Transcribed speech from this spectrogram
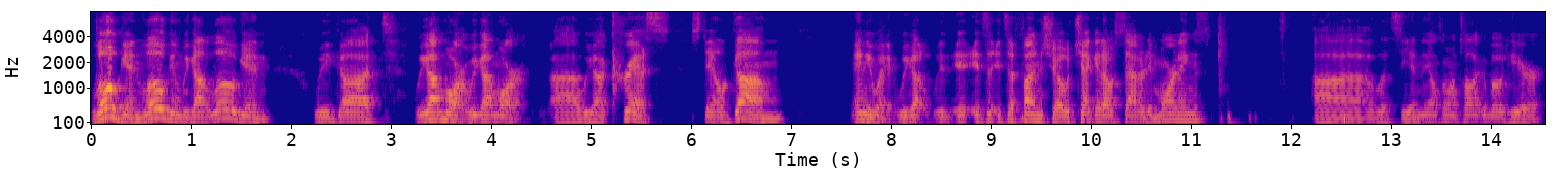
Logan, Logan, we got Logan. We got we got more. We got more. Uh, we got Chris, Stale Gum. Anyway, we got it, it's a, it's a fun show. Check it out Saturday mornings. Uh, let's see. Anything else I want to talk about here?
